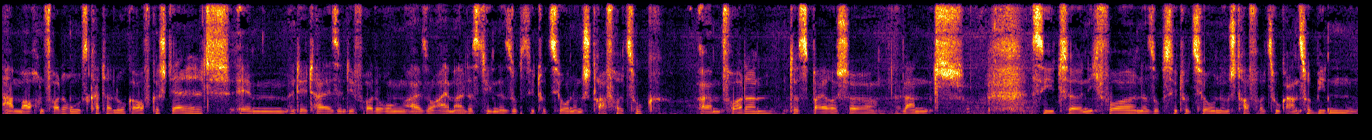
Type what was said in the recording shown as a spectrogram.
haben auch einen Forderungskatalog aufgestellt. Im Detail sind die Forderungen also einmal, dass die eine Substitution im Strafvollzug ähm, fordern. Das bayerische Land sieht äh, nicht vor, eine Substitution im Strafvollzug anzubieten,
